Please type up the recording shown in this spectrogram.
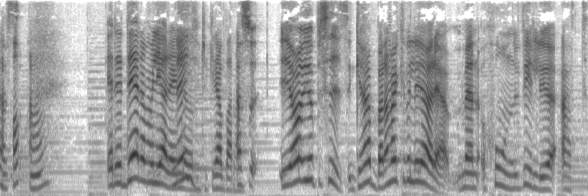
Alltså, Jaha. ja. Är det det de vill göra i Nej. Lund grabbarna? Alltså, Ja, ja, precis. Grabbarna verkar vilja göra det. Men hon vill ju att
